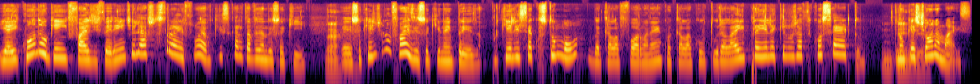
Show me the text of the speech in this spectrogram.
E aí, quando alguém faz diferente, ele acha estranho. Ele fala, Ué, por que esse cara está fazendo isso aqui? Aham. É, isso aqui a gente não faz isso aqui na empresa, porque ele se acostumou daquela forma, né, com aquela cultura lá, e para ele aquilo já ficou certo, não Entendi. questiona mais.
